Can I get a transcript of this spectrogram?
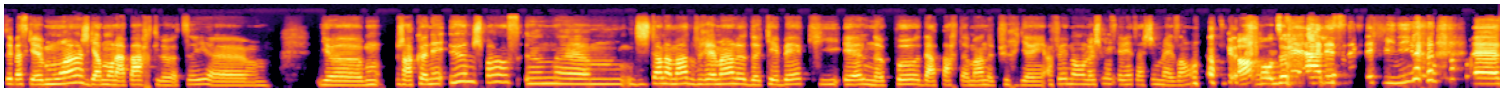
sais, parce que moi, je garde mon appart, là, tu sais. euh, j'en connais une, je pense, une euh, digital nomade vraiment là, de Québec qui, elle, n'a pas d'appartement, n'a plus rien. En fait, non, là, je pense qu'elle vient de s'acheter une maison. ah, mon Dieu! Elle a décidé que c'était fini, là, euh,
